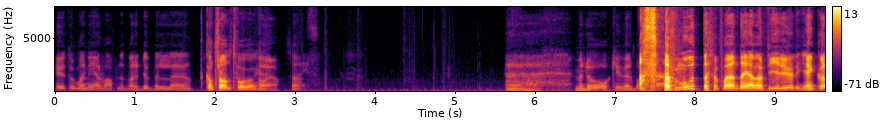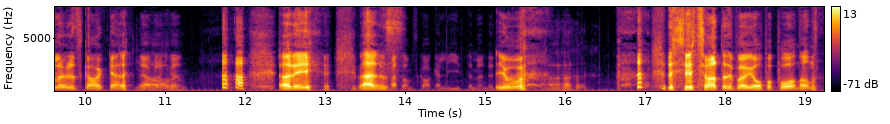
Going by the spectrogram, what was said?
Hur tog man ner vapnet? Var det dubbel... eh, Kontroll två gånger. ja. Så. Nice. Eh, Men då åker vi väl bort. Alltså motorn på den där jävla fyrhjulingen, kolla hur den skakar. Ja, Ja, verkligen. Ja, det är Jag tror att världens... de skakar lite, men det... Jo, det ser ut som att den är på väg att hoppa på någon.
